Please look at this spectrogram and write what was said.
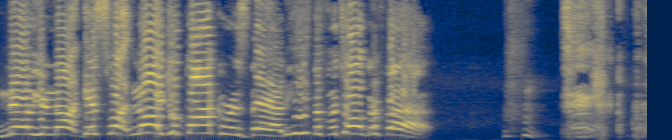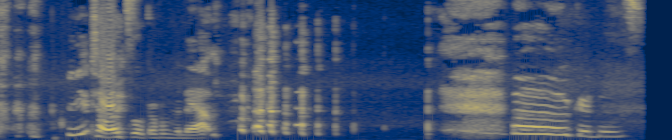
No, you're not. Guess what? Nigel Barker is there, and he's the photographer. Tell I just woke up from a nap? oh goodness.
